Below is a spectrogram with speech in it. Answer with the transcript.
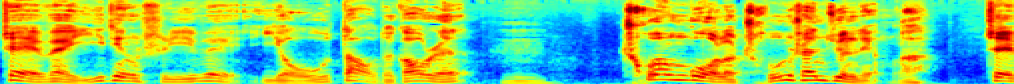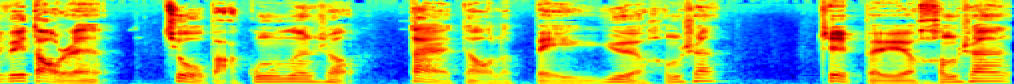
这位一定是一位有道的高人。嗯，穿过了崇山峻岭啊，这位道人就把公孙胜带到了北岳恒山。这北岳恒山，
